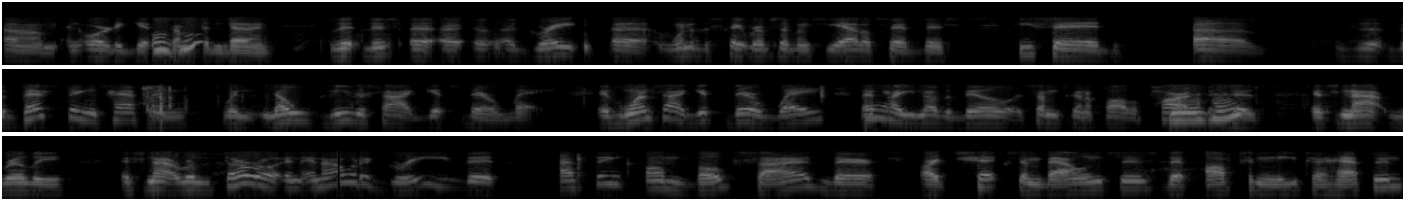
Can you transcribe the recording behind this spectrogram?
um, in order to get Mhm. something done. This uh, a, a great uh, one of the state reps up in Seattle said this. He said uh, the the best things happen when no neither side gets their way. If one side gets their way, that's Yeah. how you know the bill something's going to fall apart Mhm. because it's not really it's not really thorough. And and I would agree that I think on both sides there are checks and balances that often need to happen,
